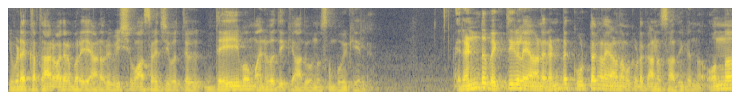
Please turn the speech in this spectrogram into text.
ഇവിടെ കഥാനുവചനം വചനം പറയുകയാണ് ഒരു വിശ്വാസ ജീവിതത്തിൽ ദൈവം അനുവദിക്കാതെ ഒന്നും സംഭവിക്കുകയില്ല. രണ്ട് വ്യക്തികളെയാണ് രണ്ട് കൂട്ടങ്ങളെയാണ് നമുക്കിവിടെ കാണാൻ സാധിക്കുന്നത്. ഒന്ന്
